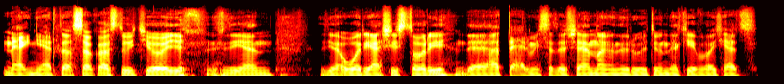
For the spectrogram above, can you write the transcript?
megnyerte a szakaszt, úgyhogy ez ilyen egy ilyen óriási sztori, de hát természetesen nagyon örültünk neki, vagy hát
